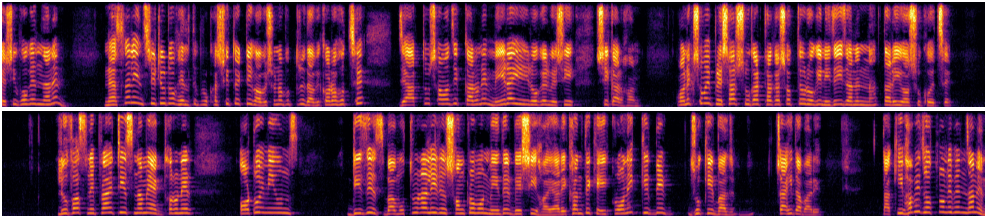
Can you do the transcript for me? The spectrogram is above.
বেশি ভোগেন জানেন? ন্যাশনাল ইনস্টিটিউট অফ হেলথে প্রকাশিত একটি গবেষণাপত্রে দাবি করা হচ্ছে যে আর্থসামাজিক কারণে মেয়েরাই এই রোগের বেশি শিকার হন। অনেক সময় প্রেশার, সুগার থাকা সত্ত্বেও রোগী নিজেই জানেন না তার এই অসুখ হয়েছে। লুফাস নেফ্রাইটিস নামে এক ধরনের অটোইমিউন ডিজিজ বা মূত্রনালীর সংক্রমণ মেয়েদের বেশি হয়, আর এখান থেকেই ক্রনিক কিডনির ঝুঁকির বা চাহিদা বাড়ে। তা কীভাবে যত্ন নেবেন জানেন?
